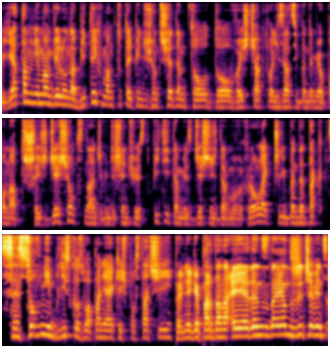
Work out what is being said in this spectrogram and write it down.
ja tam nie mam wielu nabitych, mam tutaj 57, to do wejścia aktualizacji będę miał ponad 60, na 90 jest PT, tam jest 10 darmowych rolek, czyli będę tak sensownie blisko złapania jakiejś postaci, pewnie Geparda na E1 znając życie, więc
